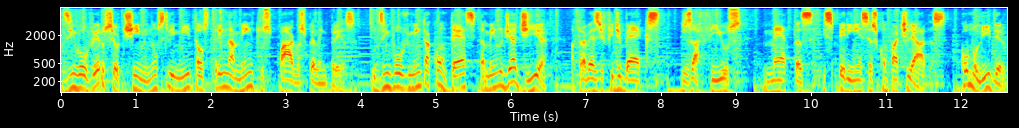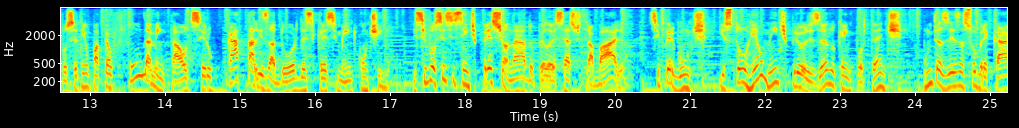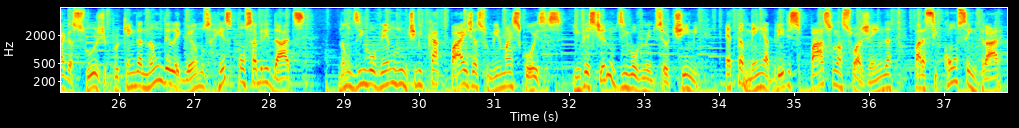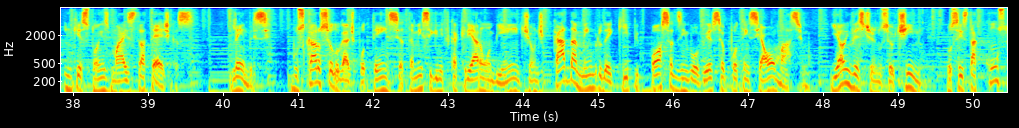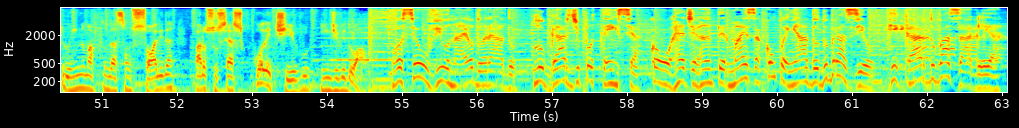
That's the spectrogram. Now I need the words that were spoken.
Desenvolver o seu time não se limita aos treinamentos pagos pela empresa. O desenvolvimento acontece também no dia a dia, através de feedbacks, desafios, metas, experiências compartilhadas. Como líder, você tem o papel fundamental de ser o catalisador desse crescimento contínuo. E se você se sente pressionado pelo excesso de trabalho, se pergunte: estou realmente priorizando o que é importante? Muitas vezes a sobrecarga surge porque ainda não delegamos responsabilidades não desenvolvemos um time capaz de assumir mais coisas. Investir no desenvolvimento do seu time é também abrir espaço na sua agenda para se concentrar em questões mais estratégicas. Lembre-se, buscar o seu lugar de potência também significa criar um ambiente onde cada membro da equipe possa desenvolver seu potencial ao máximo. E ao investir no seu time, você está construindo uma fundação sólida para o sucesso coletivo e individual. Você ouviu na Eldorado Lugar de Potência com o Red Hunter mais acompanhado do Brasil, Ricardo Basaglia.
